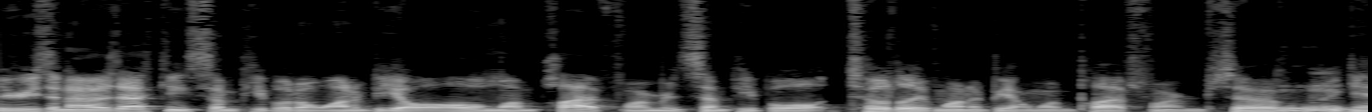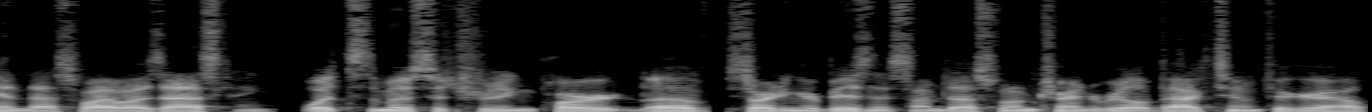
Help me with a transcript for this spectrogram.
the reason I was asking, some people don't want to be all on one platform, and some people totally want to be on one platform. So mm-hmm. again, that's why I was asking. What's the most interesting part of starting your business? I'm that's what I'm trying to reel it back to and figure out.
